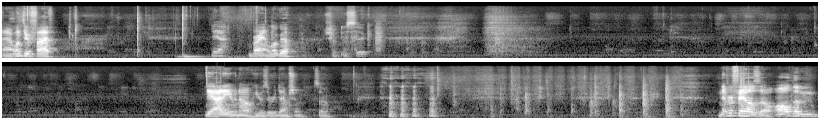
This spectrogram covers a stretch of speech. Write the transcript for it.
Uh, one through five. Yeah, Bryant logo should be sick. Yeah, I didn't even know he was a redemption. So. Never fails though. All the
